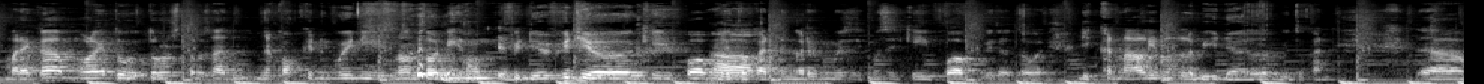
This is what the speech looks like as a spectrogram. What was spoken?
mereka mulai tuh terus-terusan nyekokin gue nih nontonin video-video K-pop gitu Ah. kan dengerin musik-musik K-pop gitu tuh dikenalin lah lebih dalam gitu kan Eh,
